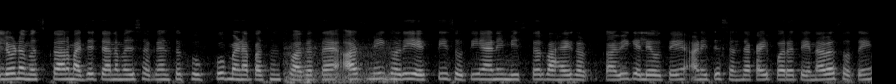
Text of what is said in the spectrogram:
हॅलो नमस्कार. माझ्या चॅनलमध्ये सगळ्यांचं खूप खूप मनापासून स्वागत आहे. आज मी घरी एकटीच होती आणि मिस्टर बाहेर गावी गेले होते आणि ते संध्याकाळी परत येणारच होते.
